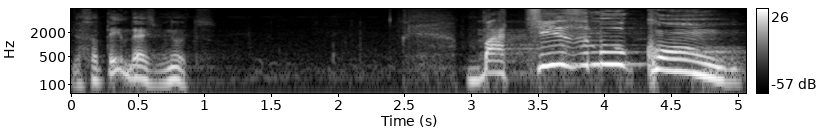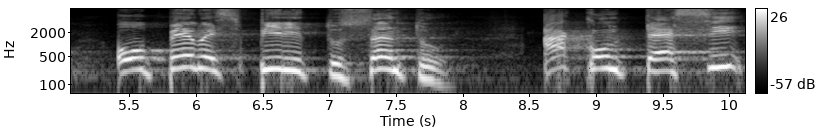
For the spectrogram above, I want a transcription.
eu só tenho dez minutos. Batismo com ou pelo Espírito Santo acontece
